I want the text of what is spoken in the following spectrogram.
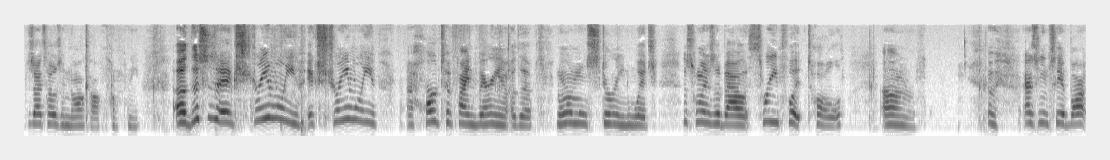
Because I thought it was a knockoff company. Uh, this is an extremely, extremely uh, hard to find variant of the normal steering witch. This one is about three foot tall. Um, as you can see, the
